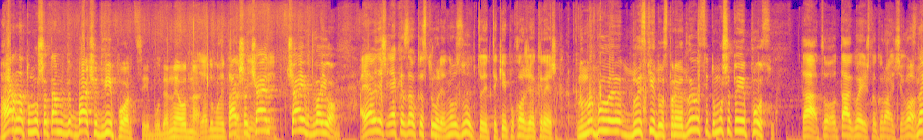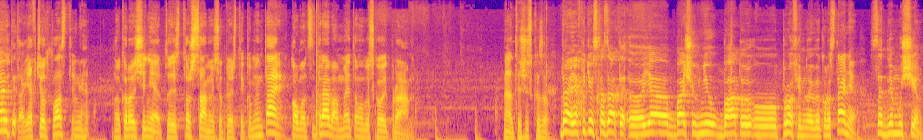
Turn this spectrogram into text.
Гарно, тому що там бачу дві порції буде, не одна. Я думаю, так що дві чай, чай вдвоєм. А я видиш, я казав каструля, ну звук той такий похожий, як кришка. Ну ми були близькі до справедливості, тому що то є посух. Так, то так вийшло, коротше. О, Знаєте- так, я хотів відкласти. Ну, коротше, ні, тобто то ж саме все пишете коментар, кому це треба, ми там обов'язково відправимо. На, ти щось сказав? Да, я хотів сказати, е, я бачу в ній багато о, профільного використання. Це для мужчин.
